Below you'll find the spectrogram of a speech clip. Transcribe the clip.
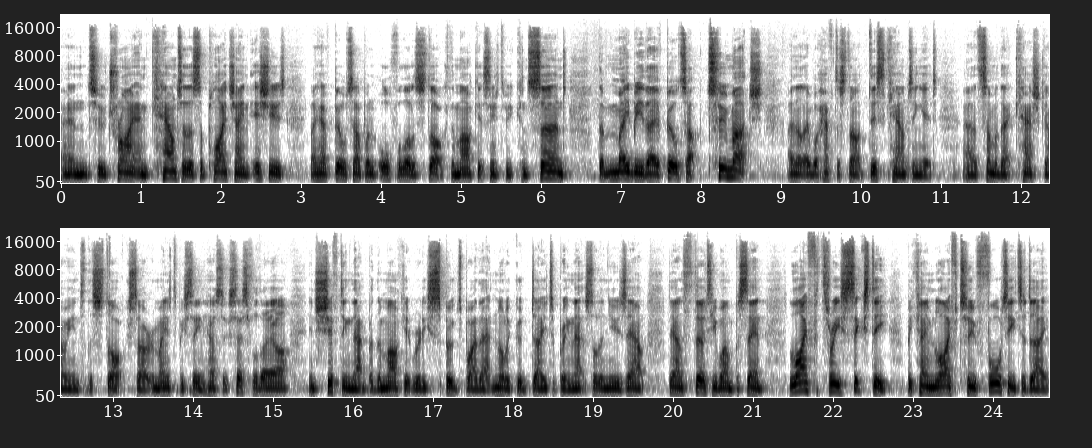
and to try and counter the supply chain issues, they have built up an awful lot of stock. The market seems to be concerned that maybe they have built up too much and that they will have to start discounting it, uh, some of that cash going into the stock. So it remains to be seen how successful they are in shifting that, but the market really spooked by that. Not a good day to bring that sort of news out. Down 31%. Life 360 became Life 240 today.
